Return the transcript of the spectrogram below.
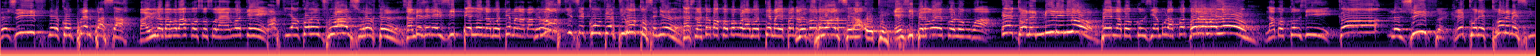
Les Juifs ne comprennent pas ça. Parce qu'il y a encore un voile sur leur cœur. Mais lorsqu'ils se convertiront au Seigneur, le voile sera ôté. Et dans le millénium, dans le royaume, quand les Juifs reconnaîtront le Messie,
